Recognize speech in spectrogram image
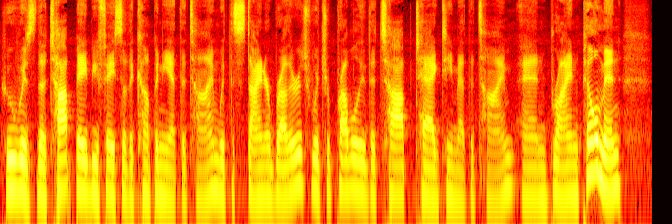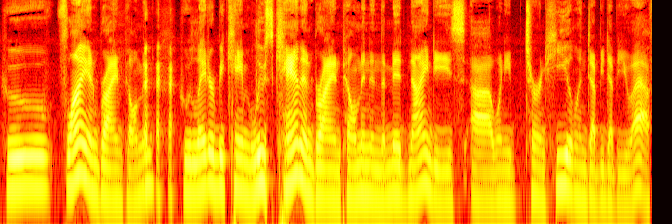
who was the top baby face of the company at the time, with the Steiner brothers, which were probably the top tag team at the time, and Brian Pillman, who flying Brian Pillman, who later became loose cannon Brian Pillman in the mid '90s uh, when he turned heel in WWF,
